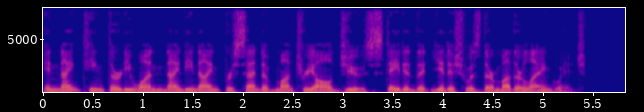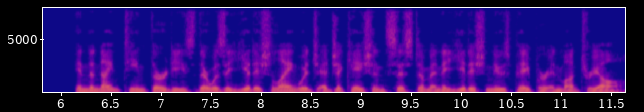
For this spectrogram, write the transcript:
In 1931 99% of Montreal Jews stated that Yiddish was their mother language. In the 1930s there was a Yiddish language education system and a Yiddish newspaper in Montreal.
